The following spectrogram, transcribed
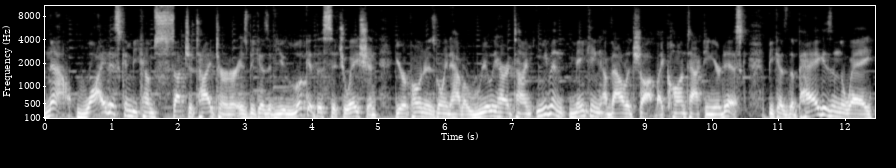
Now, why this can become such a tide turner is because if you look at this situation, your opponent is going to have a really hard time even making a valid shot by contacting your disc because the peg is in the way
